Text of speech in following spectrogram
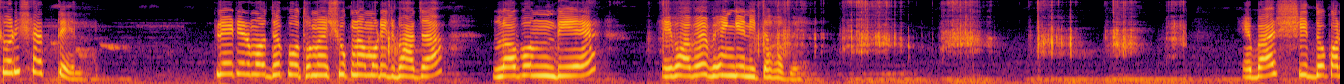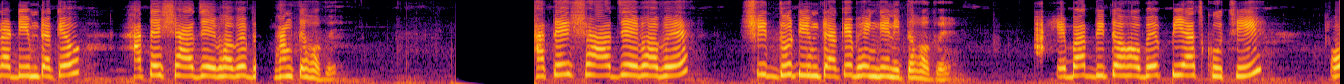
সরিষার তেল। প্লেটের মধ্যে প্রথমে শুকনো মরিচ ভাজা লবণ দিয়ে এভাবে ভেঙে নিতে হবে। এবার সিদ্ধ করা ডিমটাকেও হাতের সাহায্যে এভাবে ভাঙতে হবে। হাতের সাহায্যে এভাবে সিদ্ধ ডিমটাকে ভেঙে নিতে হবে। এবার দিতে হবে পেঁয়াজ কুচি ও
